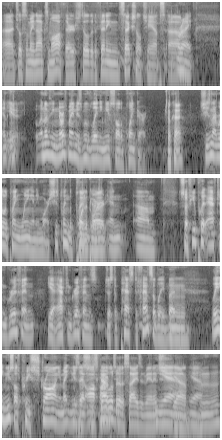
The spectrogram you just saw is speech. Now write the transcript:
uh, until somebody knocks them off, they're still the defending sectional champs. Um, right. And, and another thing, North Miami has moved Lady Musall to point guard. Okay. She's not really playing wing anymore. She's playing the Playing point point. guard, and um, so if you put Afton Griffin, yeah, Afton Griffin's just a pest defensively, but Lady Musall's pretty strong and might use that She's off got a little bit of a size advantage. yeah, Yeah. yeah. Mhm.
